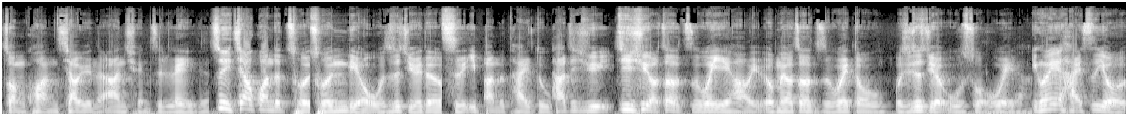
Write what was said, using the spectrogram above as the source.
状况、校园的安全之类的。所以教官的存存留，我是觉得持一般的态度，他继续继续有这个职位也好，有没有这个职位都，我就是觉得无所谓啦，因为还是有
